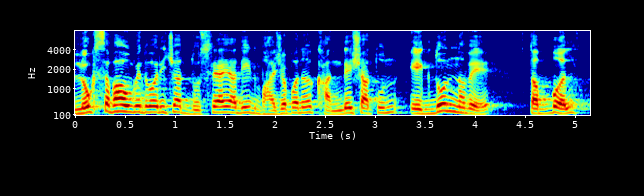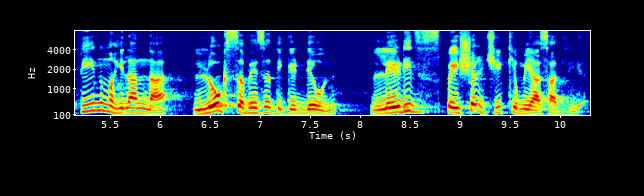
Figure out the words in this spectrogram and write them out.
लोकसभा उमेदवारीच्या दुसऱ्या यादीत भाजपनं खानदेशातून एक दोन नव्हे तब्बल तीन महिलांना लोकसभेचं तिकीट देऊन लेडीज स्पेशलची किमया साधली आहे.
